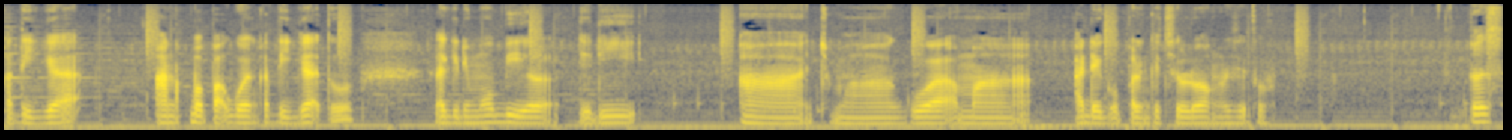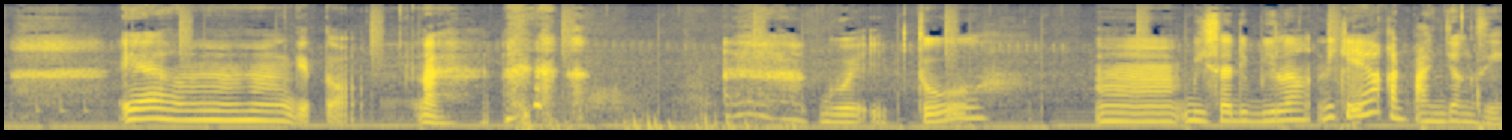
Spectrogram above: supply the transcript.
ketiga anak bapak gue yang ketiga tuh lagi di mobil. Jadi uh, cuma gue sama adik gue paling kecil doang di situ. Terus ya hmm, gitu. Nah gue itu hmm, bisa dibilang ini kayaknya akan panjang sih.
